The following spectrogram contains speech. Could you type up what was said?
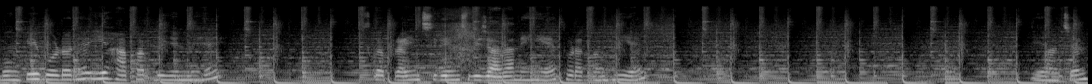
बोंके बॉर्डर है, ये हाफ़ हाफ़ डिज़ाइन में है। इसका प्राइस रेंज भी ज़्यादा नहीं है, थोड़ा कम ही है। ये आंचल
